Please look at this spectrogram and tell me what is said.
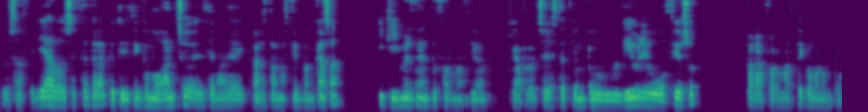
los afiliados, etcétera, que utilicen como gancho el tema de que vas a estar más tiempo en casa y que invierten en tu formación, que aproveches este tiempo libre u ocioso para formarte como nunca.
